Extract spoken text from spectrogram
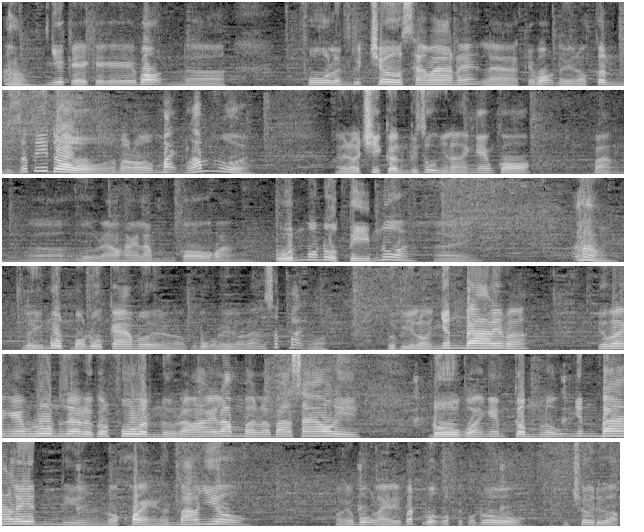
như cái cái cái bọn uh, Fallen Witcher Saman ấy là cái bọn đấy nó cần rất ít đồ nhưng mà nó mạnh lắm rồi. Đấy nó chỉ cần ví dụ như là anh em có khoảng uh, ở round 25 có khoảng 4 món đồ tím thôi. Đấy. Lấy một món đồ cam thôi, là cái bộ đấy nó đã rất mạnh rồi. Bởi vì nó nhân 3 lên mà. Nếu mà anh em roll ra được con Fallen ở round 25 mà là 3 sao thì đồ của anh em cầm nó cũng nhân 3 lên thì nó khỏe hơn bao nhiêu. Còn cái bộ này thì bắt buộc nó phải có đồ mới chơi được.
